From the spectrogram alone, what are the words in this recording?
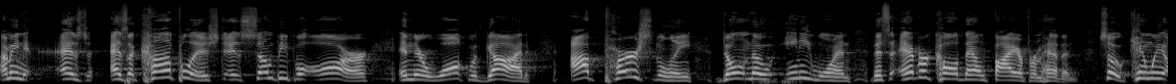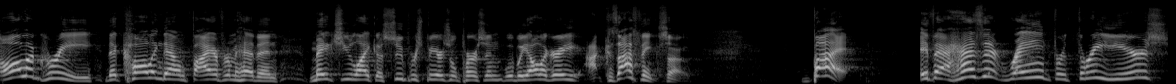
I mean, as, as accomplished as some people are in their walk with God, I personally don't know anyone that's ever called down fire from heaven. So, can we all agree that calling down fire from heaven makes you like a super spiritual person? Will we all agree? Because I think so. But if it hasn't rained for three years,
